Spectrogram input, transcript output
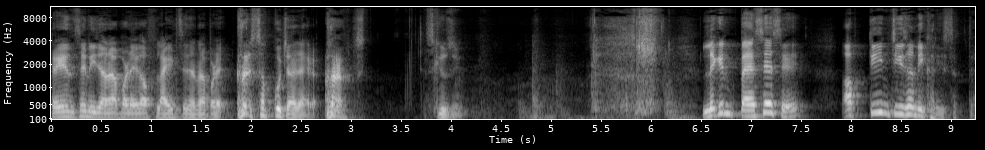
ट्रेन से नहीं जाना पड़ेगा फ़्लाइट से जाना पड़ेगा सब कुछ आ जाएगा। एक्सक्यूज यू लेकिन पैसे से आप तीन चीज़ें नहीं खरीद सकते।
